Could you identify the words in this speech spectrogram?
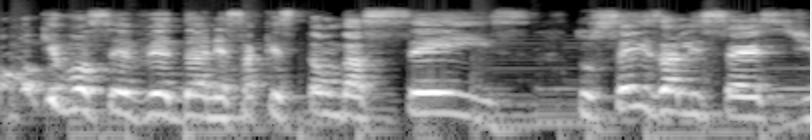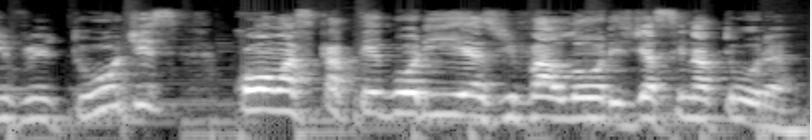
Como que você vê, Dani, essa questão das seis, dos seis alicerces de virtudes com as categorias de valores de assinatura?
